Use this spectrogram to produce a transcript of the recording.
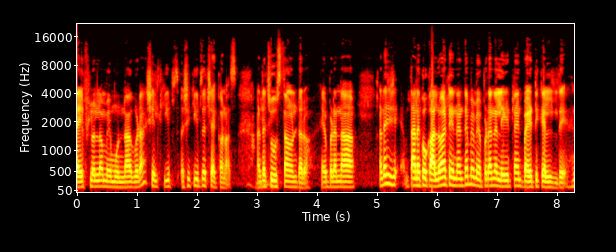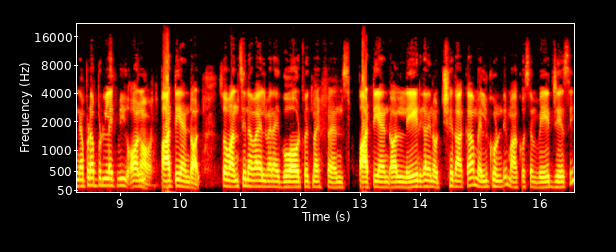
లైఫ్లలో మేము ఉన్నా కూడా she'll keeps she keeps a check on us అంటే చూస్తూ ఉంటారు. ఎప్పుడన్నా అంటే తనకు ఒక అలవాటు ఏంటంటే మేము ఎప్పుడైనా లేట్ నైట్ బయటికి వెళ్తే నేను అప్పుడప్పుడు like we all. Party and all so once in while when I go out with my friends party and all లేట్గా నేను వచ్చేదాకా మెల్కుండి మా కోసం వెయిట్ చేసి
